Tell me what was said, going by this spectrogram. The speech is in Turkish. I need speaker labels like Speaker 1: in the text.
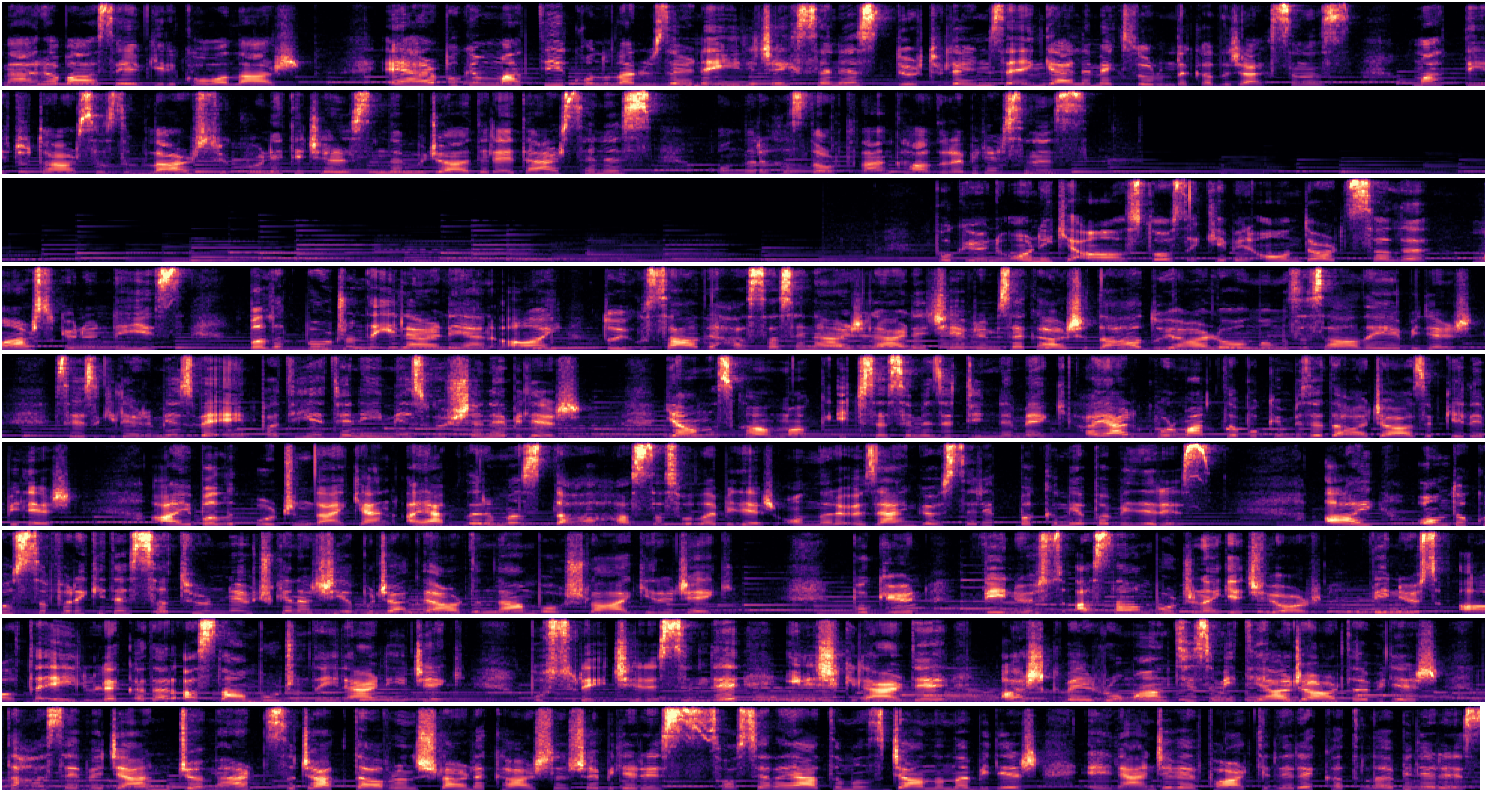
Speaker 1: Merhaba sevgili kovalar. Eğer bugün maddi konular üzerine eğilecekseniz dürtülerinizi engellemek zorunda kalacaksınız. Maddi tutarsızlıklar, sükunet içerisinde mücadele ederseniz onları hızla ortadan kaldırabilirsiniz. Bugün 12 Ağustos 2014 Salı, Mars günündeyiz. Balık burcunda ilerleyen ay, duygusal ve hassas enerjilerle çevremize karşı daha duyarlı olmamızı sağlayabilir. Sezgilerimiz ve empati yeteneğimiz güçlenebilir. Yalnız kalmak, iç sesimizi dinlemek, hayal kurmak da bugün bize daha cazip gelebilir. Ay balık burcundayken ayaklarımız daha hassas olabilir. Onlara özen gösterip bakım yapabiliriz. Ay 19.02'de Satürn'le üçgen açı yapacak ve ardından boşluğa girecek. Bugün Venüs Aslan Burcu'na geçiyor. Venüs 6 Eylül'e kadar Aslan Burcu'nda ilerleyecek. Bu süre içerisinde ilişkilerde aşk ve romantizm ihtiyacı artabilir. Daha sevecen, cömert, sıcak davranışlarla karşılaşabiliriz. Sosyal hayatımız canlanabilir, eğlence ve partilere katılabiliriz.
